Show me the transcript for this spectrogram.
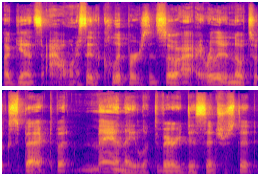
against I want to say the Clippers, and so I, I really didn't know what to expect. But man, they looked very disinterested.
